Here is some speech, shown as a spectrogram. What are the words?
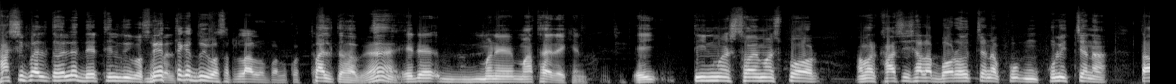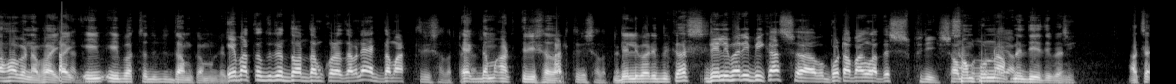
খাসি পালতে হলে দেড় থেকে দুই বছর দেড় থেকে দুই বছর লালন পালন করতে পালতে হবে হ্যাঁ এটা মানে মাথায় রাখেন। এই তিন মাস ছয় মাস পর আমার খাসি শালা বড় হচ্ছে না ফুলিচ্ছে না তা হবে না ভাই। এই এই বাচ্চা দুটির দাম কেমন এই বাচ্চা দুটির দর দাম করা যাবে না একদম আটত্রিশ হাজার একদম আটত্রিশ হাজার। আটত্রিশ হাজার ডেলিভারি বিকাশ? ডেলিভারি বিকাশ গোটা বাংলাদেশ ফ্রি সম্পূর্ণ আপনি দিয়ে দিবেন। আচ্ছা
